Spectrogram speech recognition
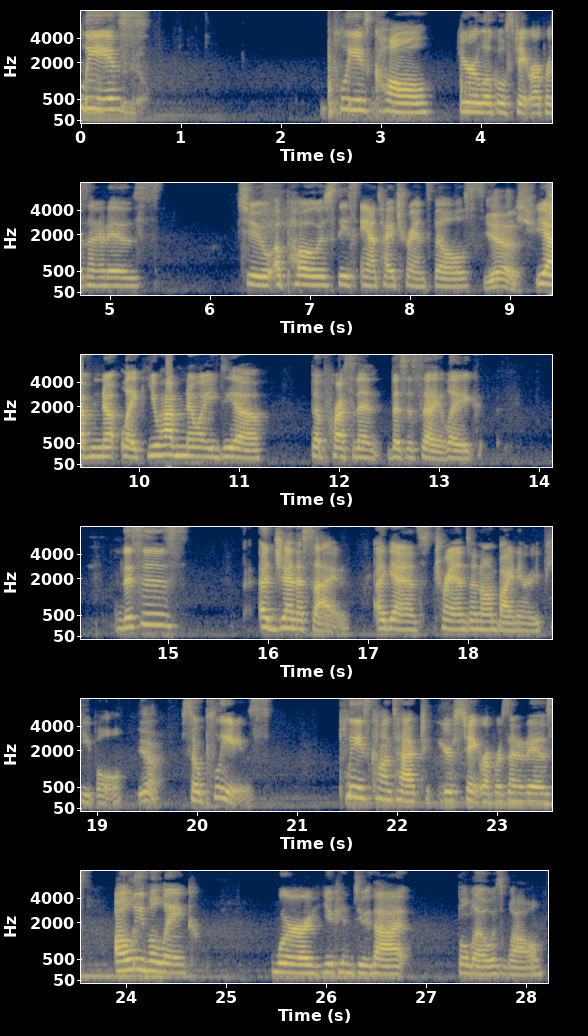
Please please call your local state representatives to oppose these anti-trans bills. Yes. You have no like you have no idea the precedent this is setting. Like this is a genocide against trans and non-binary people. Yeah. So please, please contact your state representatives. I'll leave a link where you can do that below as well.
